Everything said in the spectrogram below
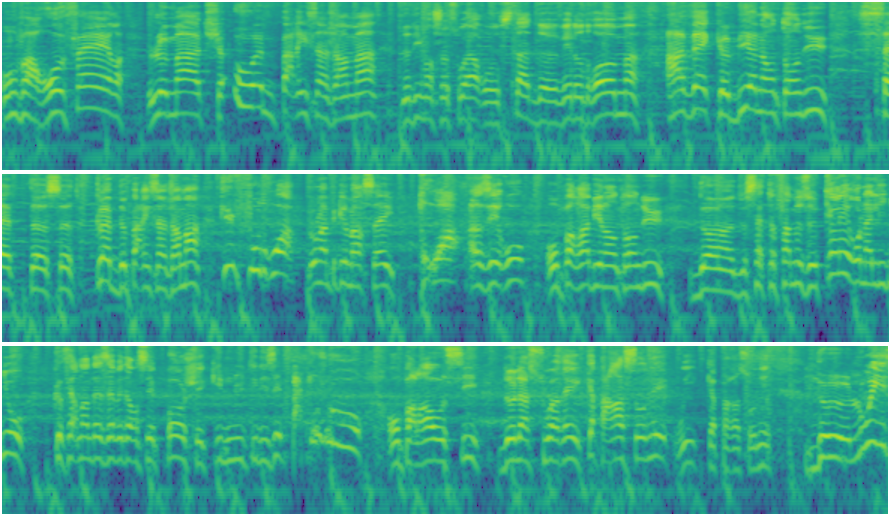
on va refaire le match OM Paris Saint-Germain de dimanche soir au stade Vélodrome avec bien entendu ce club de Paris Saint-Germain qui foudroie l'Olympique de Marseille 3 à 0. On parlera bien entendu de cette fameuse clé Ronaldinho que Fernandez avait dans ses poches et qu'il n'utilisait pas toujours. On parlera aussi de la soirée caparaçonnée, oui, caparaçonnée, de Louis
